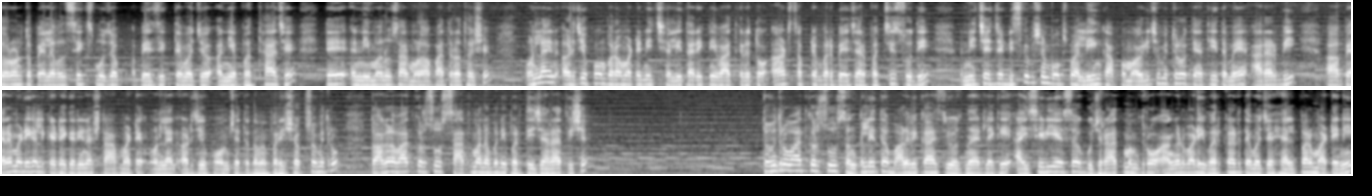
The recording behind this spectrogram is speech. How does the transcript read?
ધોરણ તો પે લેવલ સિક્સ મુજબ બેઝિક તેમજ અન્ય ભથ્થા છે, તે નિયમાનુસાર મળવાપાત્ર થશે. ઓનલાઈન અરજી ફોર્મ ભરવા માટેની છેલ્લી તારીખની વાત કરીએ તો આઠ સપ્ટેમ્બર બે હજાર પચીસ સુધી નીચે જે ડિસ્ક્રિપ્શન બોક્સમાં લિંક આપવામાં આવેલી છે મિત્રો, ત્યાંથી તમે આરઆરબી પેરામેડિકલ કેટેગરીના સ્ટાફ માટે ઓનલાઈન અરજી ફોર્મ છે તે તમે ભરી શકશો મિત્રો. તો આગળ વાત કરશું સાતમા નંબરની ભરતી જાહેરાત વિશે. તો મિત્રો વાત કરશું સંકલિત બાળ વિકાસ યોજના એટલે કે આઈસીડીએસ ગુજરાતમાં મિત્રો આંગણવાડી વર્કર તેમજ હેલ્પર માટેની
